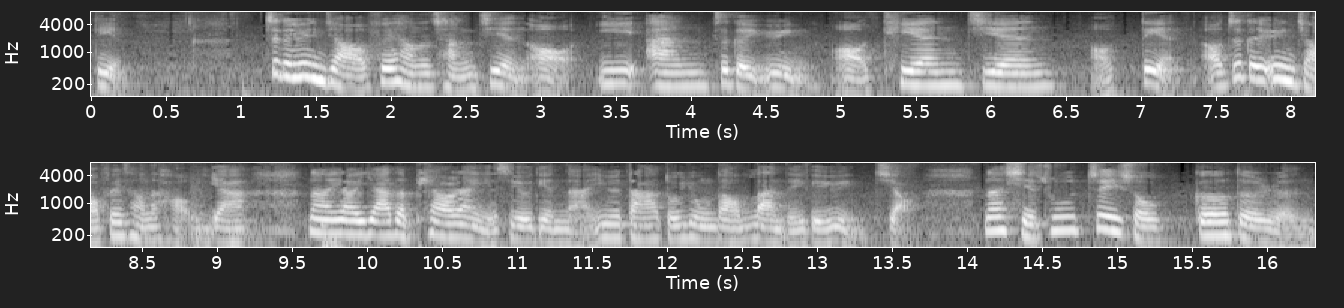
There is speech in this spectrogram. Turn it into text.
淀，这个韵脚非常的常见哦。一安这个韵哦，天间哦，电哦，这个韵脚非常的好压。那要压得漂亮也是有点难，因为大家都用到烂的一个韵脚。那写出这首歌的人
